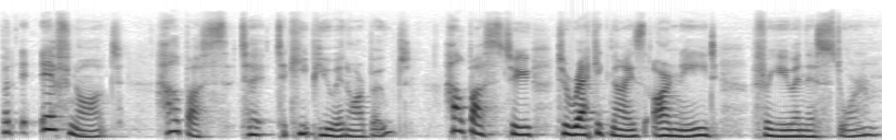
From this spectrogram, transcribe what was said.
But if not, help us to, to keep you in our boat. Help us to, to recognize our need for you in this storm.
